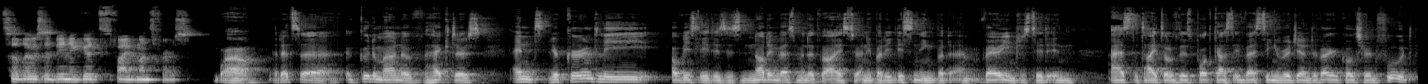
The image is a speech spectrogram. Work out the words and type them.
So those have been a good five months for us. Wow, that's a, a good amount of hectares. And you're currently, obviously, this is not investment advice to anybody listening, but I'm very interested in, as the title of this podcast, investing in regenerative agriculture and food.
